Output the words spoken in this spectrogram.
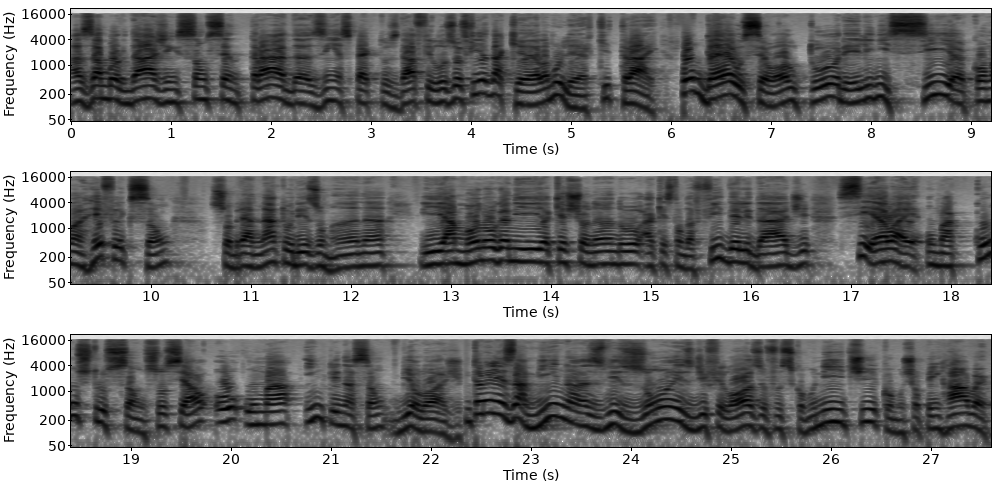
as abordagens são centradas em aspectos da filosofia daquela mulher que trai. Pondé, o seu autor, ele inicia com uma reflexão sobre a natureza humana e a monogamia, questionando a questão da fidelidade, se ela é uma construção social ou uma inclinação biológica. Então ele examina as visões de filósofos como Nietzsche, como Schopenhauer,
